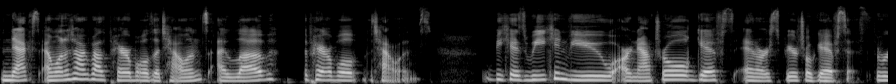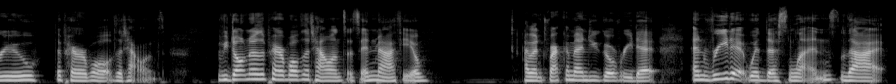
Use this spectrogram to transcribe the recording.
Next, I want to talk about the parable of the talents. I love the parable of the talents because we can view our natural gifts and our spiritual gifts through the parable of the talents. If you don't know the parable of the talents, it's in Matthew. I would recommend you go read it and read it with this lens that,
